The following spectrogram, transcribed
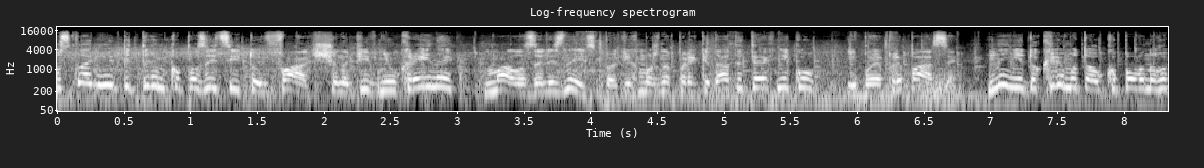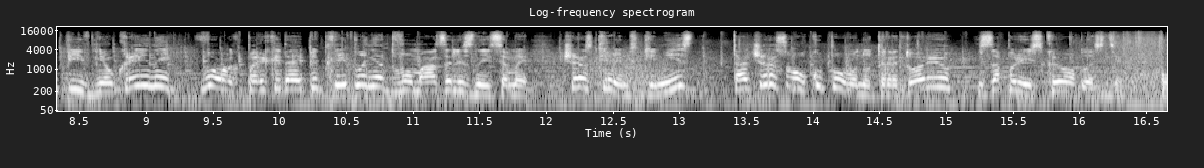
Ускладнює підтримку позицій той факт, що на півдні України мало залізниць, по яких можна перекидати техніку і боєприпаси. Нині до Криму та окупованого півдня України ворог перекидає підкріплення двома залізницями через Кримський міст та через окуповану територію Запорізької області. По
